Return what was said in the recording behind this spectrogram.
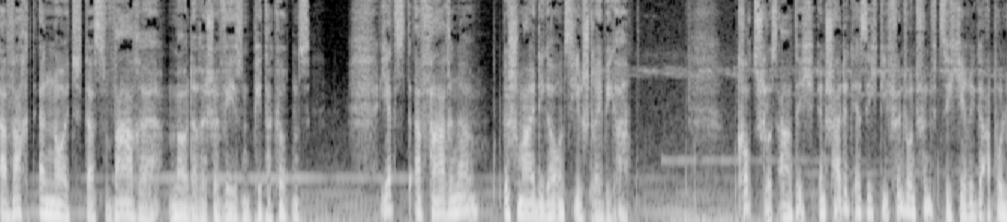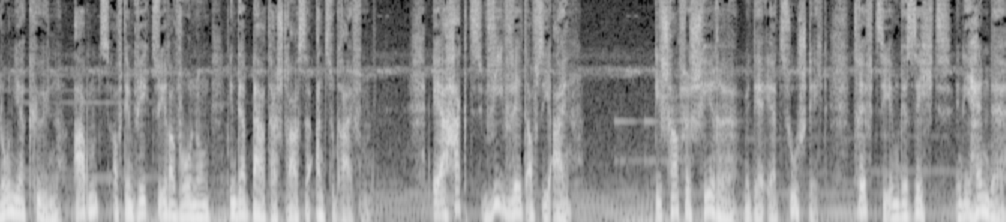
erwacht erneut das wahre mörderische Wesen Peter Kürtens. Jetzt erfahrener, geschmeidiger und zielstrebiger. Kurzschlussartig entscheidet er sich, die 55-jährige Apollonia Kühn abends auf dem Weg zu ihrer Wohnung in der Bertha-Straße anzugreifen. Er hackt wie wild auf sie ein. Die scharfe Schere, mit der er zusticht, trifft sie im Gesicht, in die Hände,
